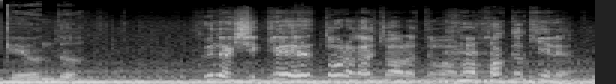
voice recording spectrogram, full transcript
개언더 그냥 쉽게 돌아갈 줄 알았더만 확 끊기네.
